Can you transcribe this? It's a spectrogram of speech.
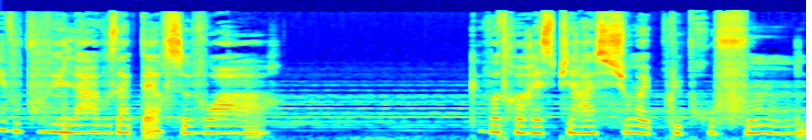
Et vous pouvez là vous apercevoir que votre respiration est plus profonde.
